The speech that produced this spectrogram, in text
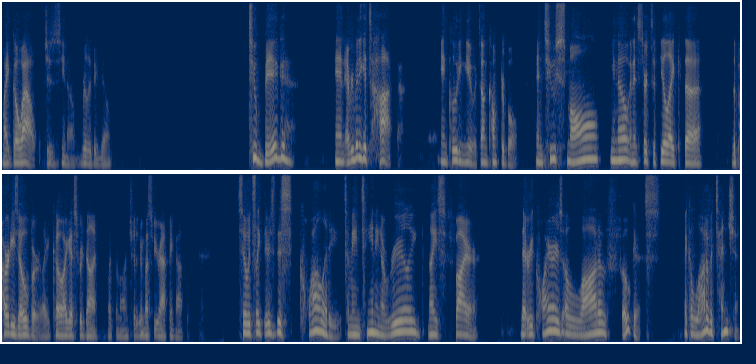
might go out, which is, you know, really big deal. Too big and everybody gets hot, including you. It's uncomfortable. And too small you know, and it starts to feel like the the party's over. Like, oh, I guess we're done with the mantras. We must be wrapping up. So it's like there's this quality to maintaining a really nice fire that requires a lot of focus, like a lot of attention.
